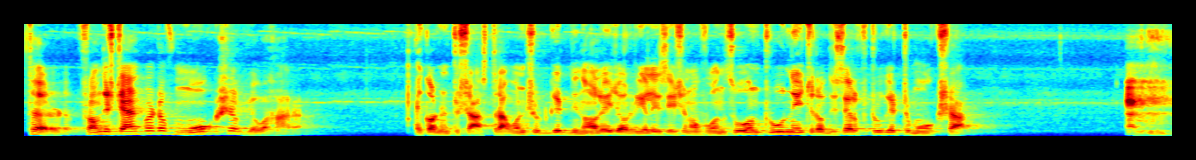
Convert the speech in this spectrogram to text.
Third, from the standpoint of moksha vyavahara, according to Shastra, one should get the knowledge or realization of one's own true nature of the self to get moksha.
